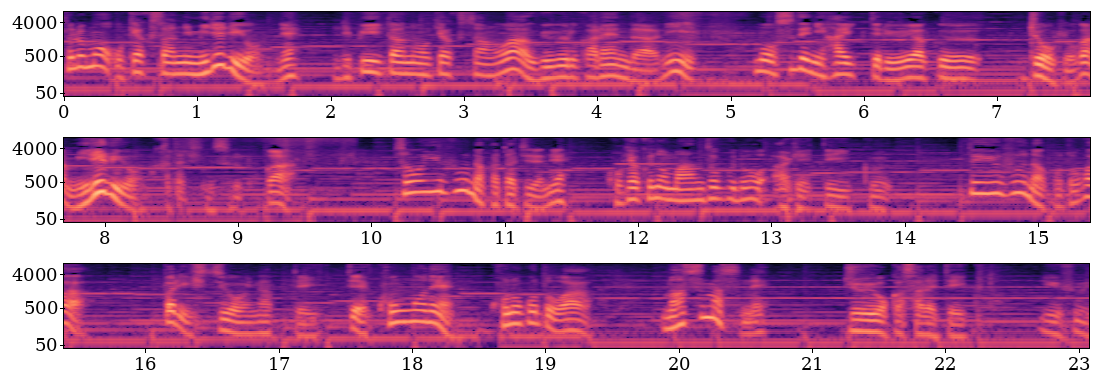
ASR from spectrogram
それもお客さんに見れるようにね、リピーターのお客さんは Google カレンダーにもうすでに入ってる予約状況が見れるような形にするとか、そういう風な形でね、顧客の満足度を上げていくっていう風なことがやっぱり必要になっていって、今後ね、このことはますますね、重要化されていくという風に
